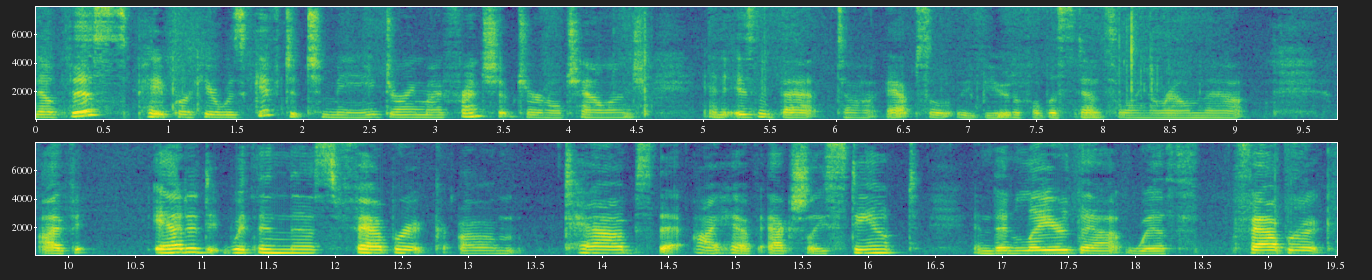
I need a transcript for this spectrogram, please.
Now this paper here was gifted to me during my Friendship Journal Challenge. And isn't that uh, absolutely beautiful, the stenciling around that. I've added within this fabric um, tabs that I have actually stamped and then layered that with fabric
